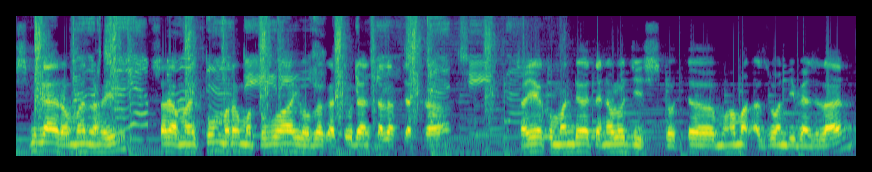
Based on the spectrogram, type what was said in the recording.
Bismillahirrahmanirrahim. Assalamualaikum warahmatullahi wabarakatuh dan salam sejahtera. Saya Komander Teknologis Dr. Muhammad Azwan di Benzelan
